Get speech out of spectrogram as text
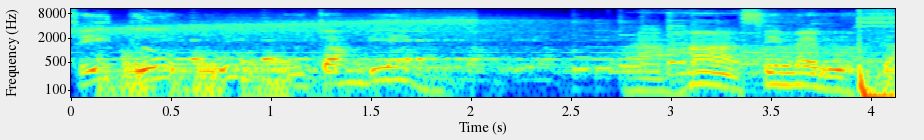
Sí, tú, tú también. Ajá, sí me gusta.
